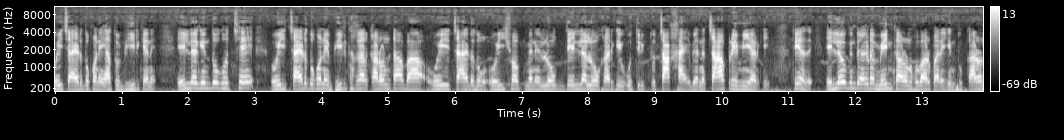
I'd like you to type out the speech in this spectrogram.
ওই চায়ের দোকানে এত ভিড় কেনে? এইগুলা কিন্তু হচ্ছে ওই চায়ের দোকানে ভিড় থাকার কারণটা বা ওই চায়ের ওই সব মানে লোক যেগুলা লোক আর কি অতিরিক্ত চা খায় মানে চা প্রেমী আর কি, ঠিক আছে? এগুলোও কিন্তু একটা মেইন কারণ হবার পারে কিন্তু। কারণ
